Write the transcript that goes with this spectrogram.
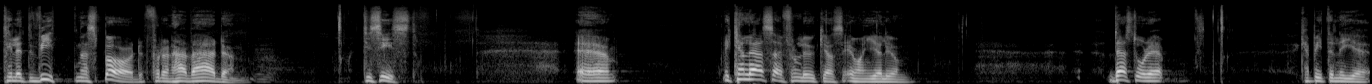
till ett vittnesbörd för den här världen. Till sist. Eh, vi kan läsa från Lukas evangelium där står det kapitel 9.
